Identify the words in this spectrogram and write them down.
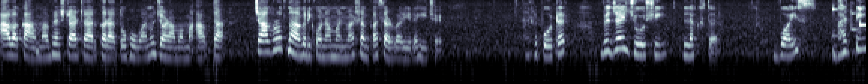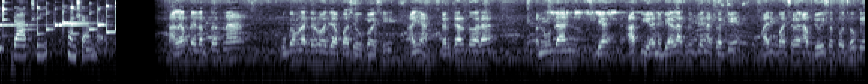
આવા કામમાં ભ્રષ્ટાચાર કરાતો હોવાનું જણાવવામાં આવતા જાગૃત નાગરિકોના મનમાં શંકા સળવળી રહી છે. રિપોર્ટર વિજય જોશી, લખતર. વોઇસ, ભટ્ટી, પ્રાથવી, ઘનશ્યામભાઈ. હાલ આપણે લખતરના ઉગમણા દરવાજા પાસે ઊભા છીએ. અહીંયા સરકાર દ્વારા અનુદાન બે આપી અને બે લાખ રૂપિયાના ખર્ચે મારી પાછળ આપ જોઈ શકો છો કે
